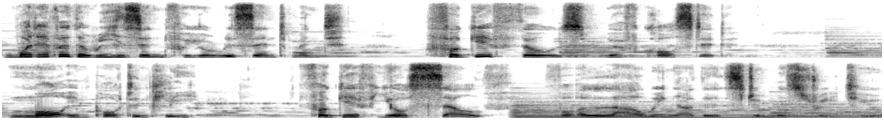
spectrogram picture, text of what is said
Whatever the reason for your resentment, forgive those who have caused it. More importantly, forgive yourself for allowing others to mistreat you.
